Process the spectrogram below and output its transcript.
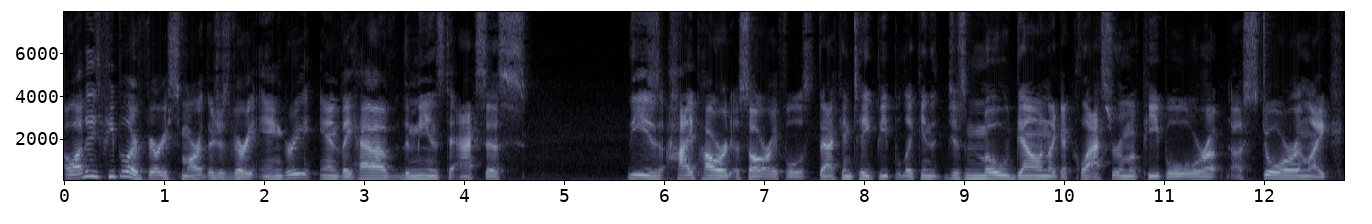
a lot of these people are very smart. They're just very angry and they have the means to access these high powered assault rifles that can take people like in just mow down like a classroom of people or a, a store in like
